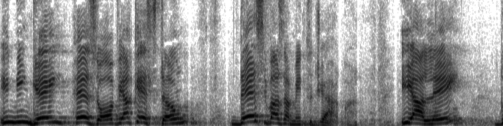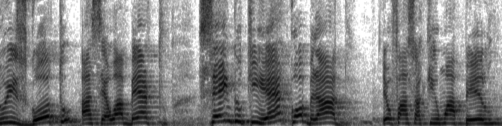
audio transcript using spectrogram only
E ninguém resolve a questão desse vazamento de água. E além do esgoto a céu aberto, sendo que é cobrado. Eu faço aqui um apelo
